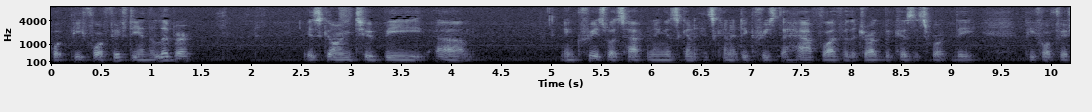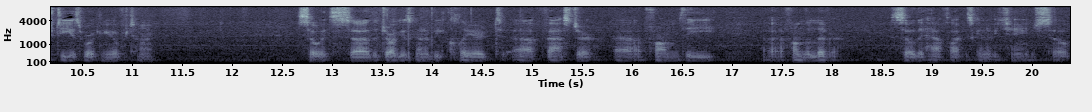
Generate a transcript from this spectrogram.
P450 in the liver is going to be um, increase what's happening. It's going to it's going to decrease the half-life of the drug because it's work the P450 is working overtime so it's uh, the drug is going to be cleared uh, faster uh, from the uh, from the liver. So the half-life is going to be changed. So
